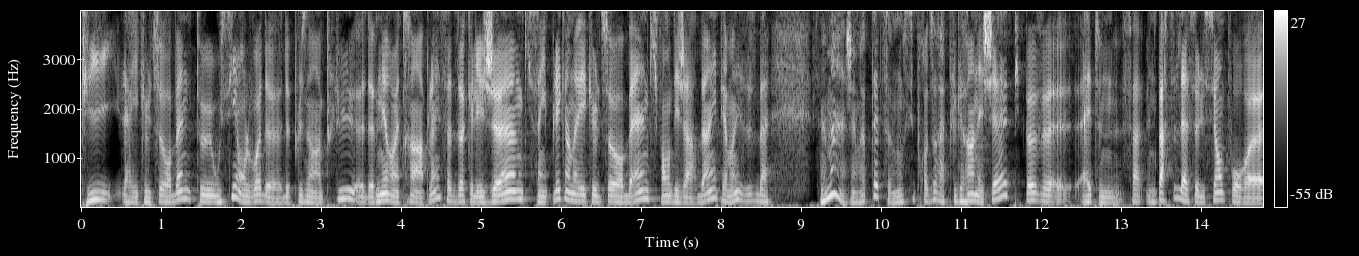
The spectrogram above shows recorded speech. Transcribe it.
puis l'agriculture urbaine peut aussi, on le voit de, plus en plus, euh, devenir un tremplin, c'est-à-dire que les jeunes qui s'impliquent en agriculture urbaine, qui font des jardins, puis à un moment ils se disent, ben finalement, j'aimerais peut-être ça, aussi produire à plus grande échelle, puis peuvent euh, être une, une partie de la solution pour euh,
